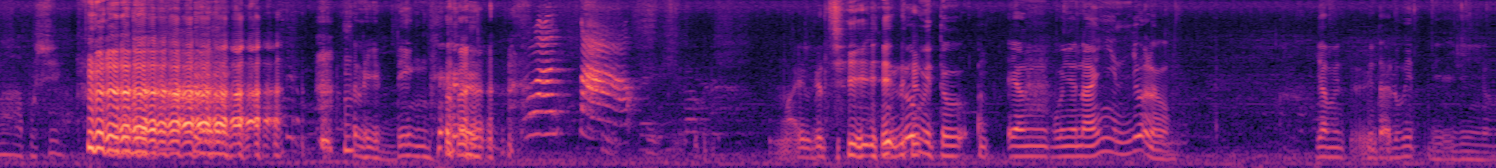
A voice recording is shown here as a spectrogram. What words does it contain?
Wah, apa sih? Seliding. Mantap. Mail kecil. Belum itu yang punya nain juga loh. Ya minta, minta duit di loh.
